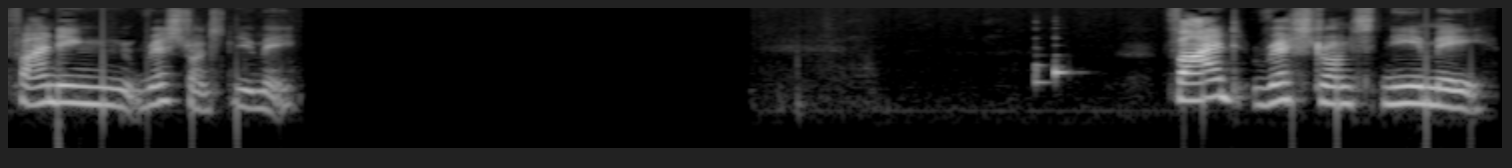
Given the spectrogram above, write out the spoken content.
finding restaurants near me. Find restaurants near me.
